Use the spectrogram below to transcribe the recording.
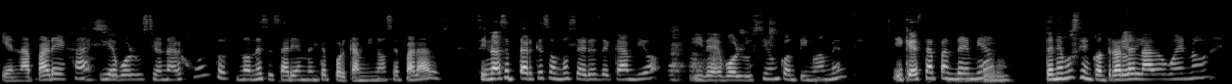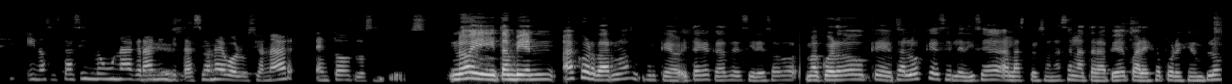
y en la pareja y evolucionar juntos, no necesariamente por caminos separados, sino aceptar que somos seres de cambio y de evolución continuamente. Y que esta pandemia tenemos que encontrarle el lado bueno y nos está haciendo una gran invitación a evolucionar en todos los sentidos. No, y también acordarnos, porque ahorita que acabas de decir eso, me acuerdo que es algo que se le dice a las personas en la terapia de pareja, por ejemplo,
